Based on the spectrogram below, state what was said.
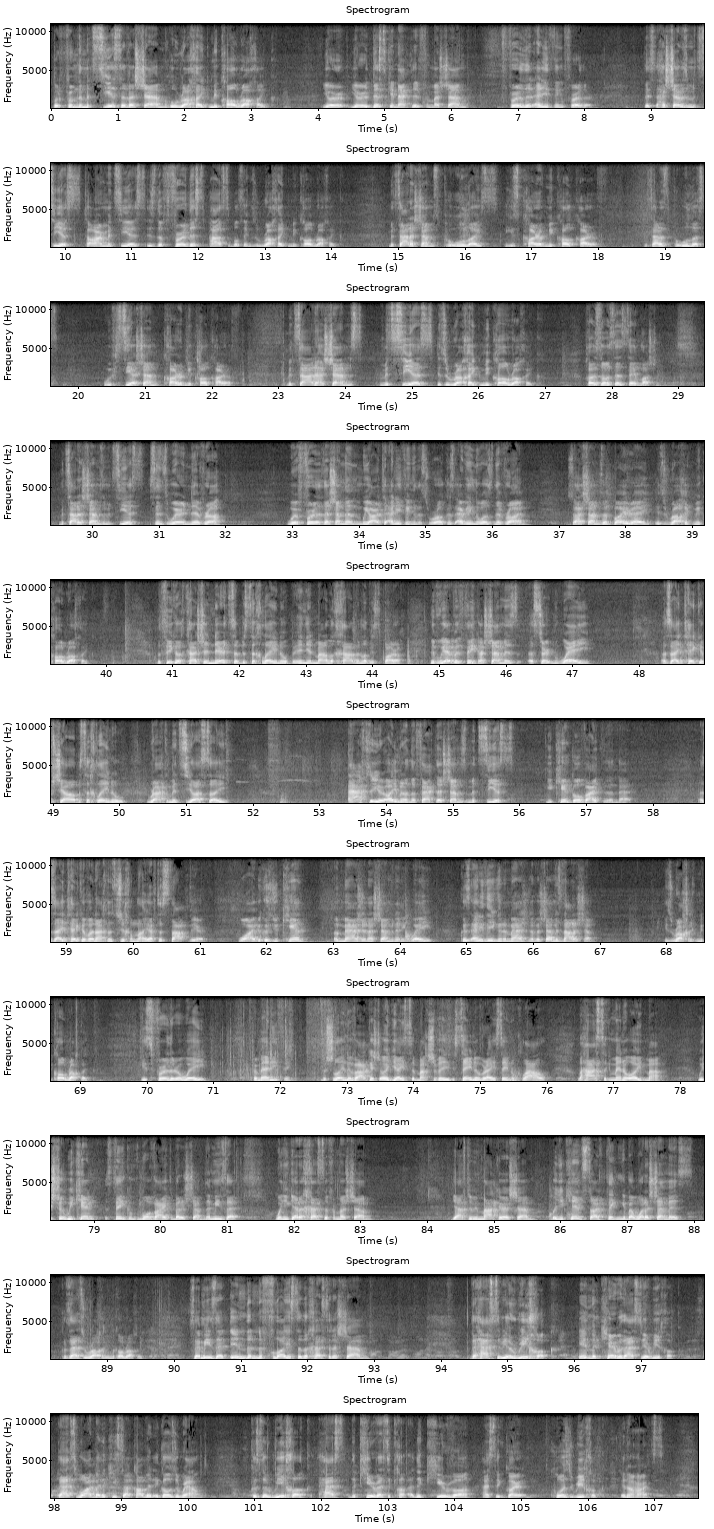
But from the Metzias of Hashem, who Rachaik Mikal Rachaik you're you're disconnected from Hashem further than anything further. This Hashem's mitzias to our mitzias is the furthest possible things. Rachik mikol rachik. Mitzad Hashem's pu'ulais, he's karav mikol karav. Mitzad his pu'ulas, we see Hashem karav mikol karav. Mitzad Hashem's mitzias is rachik mikol rachik. Chazon says the same lashon. Mitzad Hashem's mitzias, since we're in nivra, we're further to Hashem than we are to anything in this world because everything that was Nivraim. So Hashem's Abayre is Rachik Mikol Rachik. If we ever think Hashem is a certain way, as I take of Shal B'Sechlenu Rak Mitziasai, after you're ayman on the fact that Hashem's Mitzias, you can't go weiter than that. As I take of Anachnas you have to stop there. Why? Because you can't imagine Hashem in any way, because anything you can imagine of Hashem is not Hashem. He's rachik mikol rachik. He's further away from anything. We should we can't think of more vayit about Hashem. That means that when you get a chesed from Hashem, you have to be makir Hashem, but you can't start thinking about what Hashem is, because that's rachik mikol rachik. So that means that in the neflayis of the Chesed Hashem, there has to be a richok. In the kirva, there has to be a richok. That's why by the kisa covered it goes around, because the richok has the kirva has to the kirva has to cause richok in our hearts.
